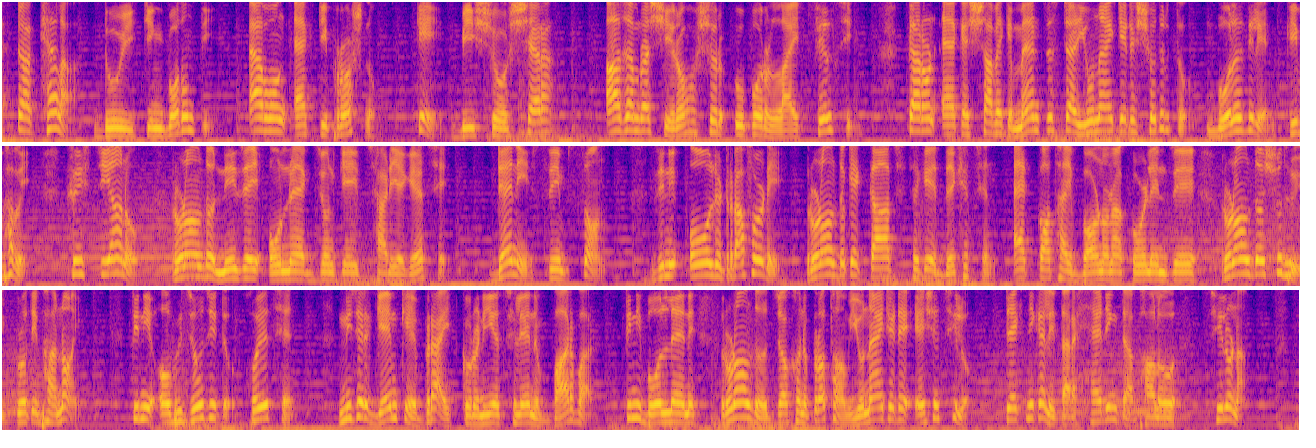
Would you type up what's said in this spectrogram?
একটা খেলা, দুই কিংবদন্তি এবং একটি প্রশ্ন, কে বিশ্ব সেরা? আজ আমরা সে রহস্যের উপর লাইট ফেলছি, কারণ এক সাবেক ম্যানচেস্টার ইউনাইটেডের সতীর্থ বলে দিলেন কীভাবে ক্রিশ্চিয়ানো রোনালদো নিজেই অন্য একজনকে ছাড়িয়ে গেছে। ড্যানি সিম্পসন, যিনি ওল্ড ট্রাফোর্ডে রোনালদোকে কাছ থেকে দেখেছেন, এক কথায় বর্ণনা করলেন যে রোনালদো শুধুই প্রতিভা নয়, তিনি অভিযোজিত হয়েছেন। নিজের গেমকে ব্রাইট করে নিয়েছিলেন বারবার। তিনি বললেন, রোনালদো যখন প্রথম ইউনাইটেডে এসেছিল, টেকনিক্যালি তার হেডিংটা ভালো ছিল না।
